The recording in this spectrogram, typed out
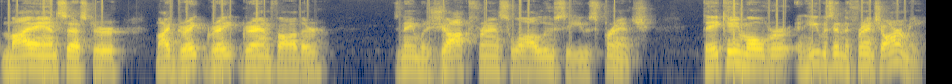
my ancestor, my great great grandfather, his name was Jacques Francois Lucie. He was French they came over and he was in the French army.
